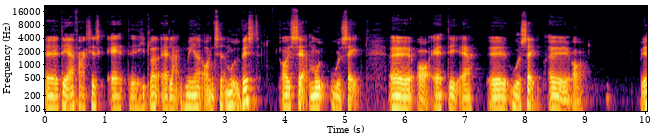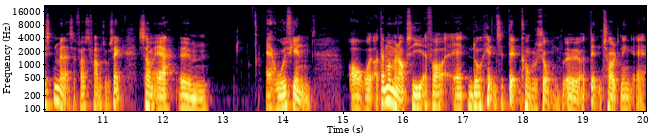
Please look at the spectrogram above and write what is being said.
øh, det er faktisk, at øh, Hitler er langt mere orienteret mod vest, og især mod USA, øh, og at det er øh, USA øh, og Vesten, men altså først og fremmest USA, som er, øh, er hovedfjenden. Og, øh, og der må man nok sige, at for at nå hen til den konklusion øh, og den tolkning af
